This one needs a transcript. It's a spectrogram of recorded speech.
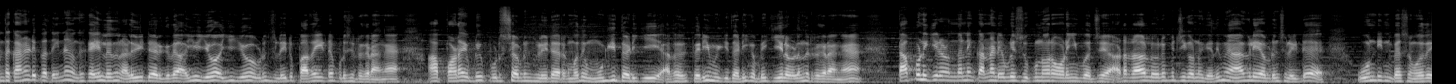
அந்த கண்ணாடி பார்த்தீங்கன்னா இவங்க கையில இருந்து நழுவிட்டே இருக்குது. ஐயோ ஐயோ அப்படின்னு சொல்லிட்டு பதையிட்டே பிடிச்சிட்டு இருக்காங்க. ஆ படம் எப்படி பிடிச்சி அப்படின்னு சொல்லிட்டு இருக்கும்போது முகி தடிக்கி அதாவது பெரிய முகி தடிக்கி அப்படியே கீழே விழுந்துட்டு இருக்காங்க. டப்புனு கீழே வந்தோடனே கண்ணாடி எப்படி சுக்குநூறாக உடங்கி போச்சு. அடடா லொரிப்பிச்சு கவனுக்கு எதுவுமே ஆகலையே அப்படின்னு சொல்லிட்டு ஊண்டின்னு பேசும்போது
